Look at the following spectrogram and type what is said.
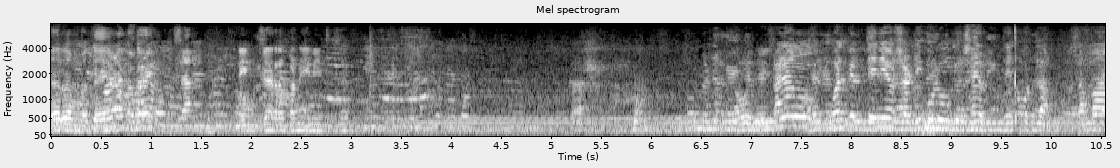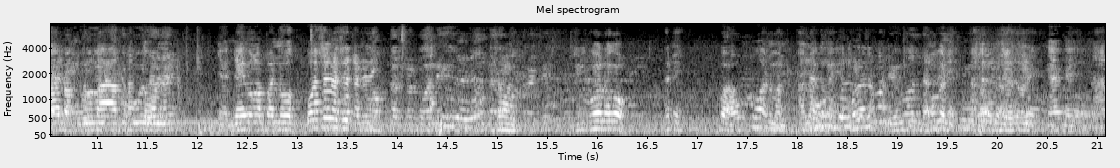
Ara. Wala to guys. Sa ninja ra pa ni ninja. Kanang 150 niyo sir, di mo lugi sir. Tinood lang. Sama, mga katon. Yan, dahil mga panot. Kuwasa na sir. Sige ko na ako. Kani, kuha, kuha naman. Anak nga. Wala naman. O gani. Nga, nga. Ha?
